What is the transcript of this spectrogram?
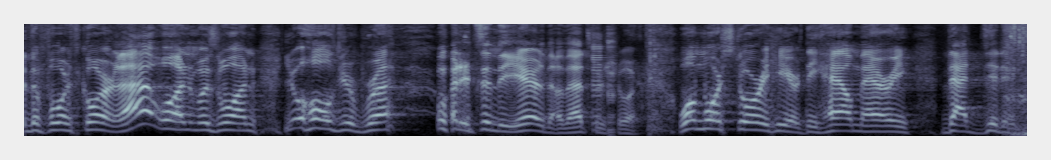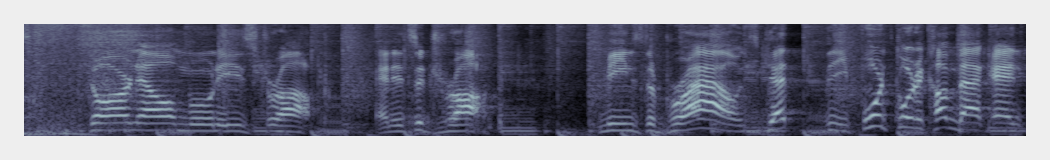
in the fourth quarter. That one was one you'll hold your breath when it's in the air, though. That's for sure. One more story here: the hail mary that didn't. Darnell Mooney's drop, and it's a drop means the Browns get the fourth quarter comeback and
